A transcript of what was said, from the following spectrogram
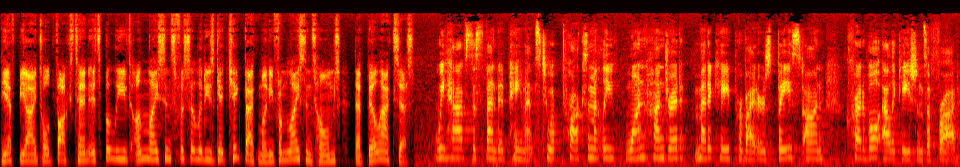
The FBI told Fox 10 it's believed unlicensed facilities get kickback money from licensed homes that bill AHCCCS we have suspended payments to approximately 100 Medicaid providers based on credible allegations of fraud.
